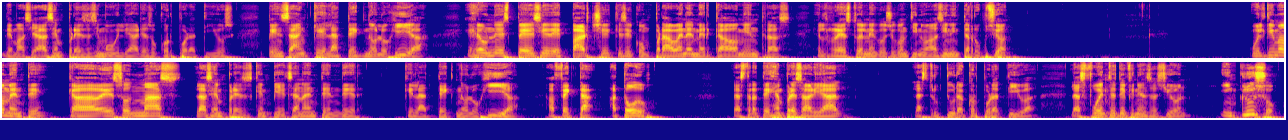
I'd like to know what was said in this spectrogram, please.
demasiadas empresas inmobiliarias o corporativos pensaban que la tecnología era una especie de parche que se compraba en el mercado mientras el resto del negocio continuaba sin interrupción. Últimamente, cada vez son más las empresas que empiezan a entender que la tecnología afecta a todo. La estrategia empresarial, la estructura corporativa, las fuentes de financiación, incluso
